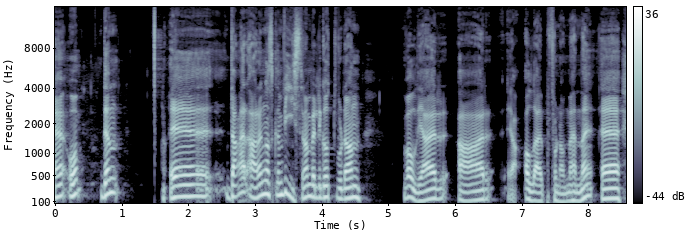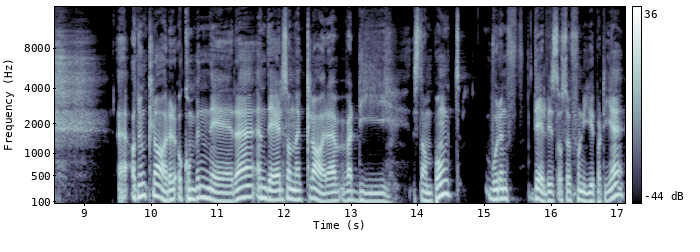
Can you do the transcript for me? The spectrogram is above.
Eh, og den, eh, der er han ganske, den viser han veldig godt hvordan Valgjerd er ja, Alle er på fornavn med henne. Eh, Eh, at hun klarer å kombinere en del sånne klare verdistandpunkt, hvor hun delvis også fornyer partiet,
